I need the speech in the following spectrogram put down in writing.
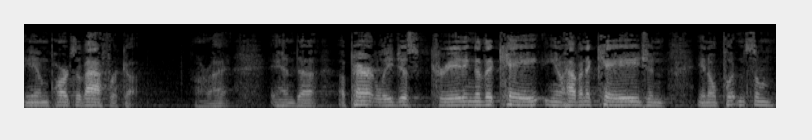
in parts of Africa. All right. And uh, apparently, just creating the cage, you know, having a cage and you know putting some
